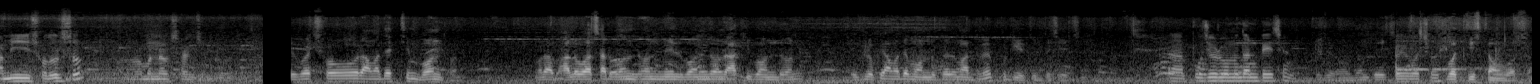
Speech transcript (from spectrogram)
আমি সদস্য আমার নাম সায়ন চক্রবর্তী। এবছর আমাদের থিম বন্ধন। আমরা ভালোবাসার বন্ধন মেল বন্ধন রাখি বন্ধন। এগুলোকে আমাদের মণ্ডপের মাধ্যমে ফুটিয়ে তুলতে চেয়েছি। পুজোর অনুদান পেয়েছেন? পুজোর অনুদান পেয়েছি। বছর? বত্রিশতম বছর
